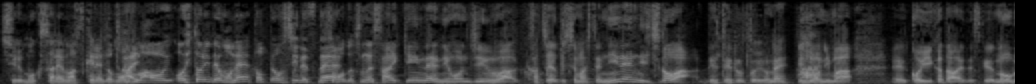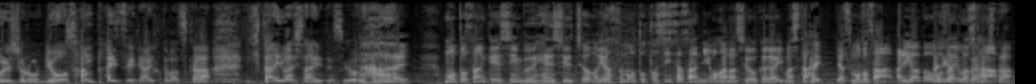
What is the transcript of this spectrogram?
注目されますけれども、はい、まあおお一人でもね取ってほしいですね。そうですね。最近ね日本人は活躍してまして2年に一度は出てるというね非常にまあ、はい、えー、こういう言い方はあれですけどノーベル賞の量産体制に入ってますから期待はしたいですよね。はい。元産経新聞編集長の安本俊久さんにお話を伺いました、はい、安本さんありがとうございました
